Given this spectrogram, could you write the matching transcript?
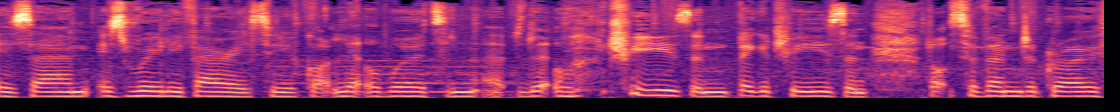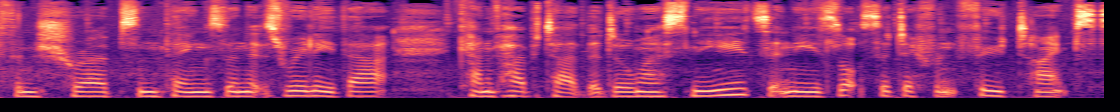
is um, is really varied. So you've got little woods and uh, little trees and bigger trees and lots of undergrowth and shrubs and things. And it's really that kind of habitat that dormouse needs. It needs lots of different food types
